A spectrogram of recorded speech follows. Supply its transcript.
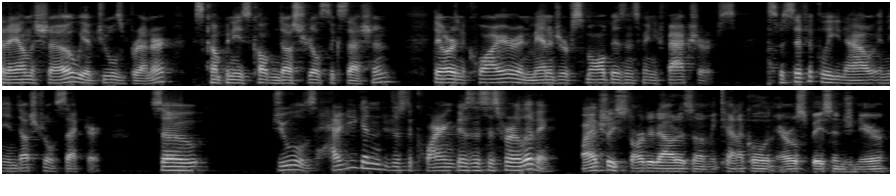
Today on the show, we have Jules Brenner. His company is called Industrial Succession. They are an acquirer and manager of small business manufacturers, specifically now in the industrial sector. So, Jules, how did you get into just acquiring businesses for a living? I actually started out as a mechanical and aerospace engineer,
